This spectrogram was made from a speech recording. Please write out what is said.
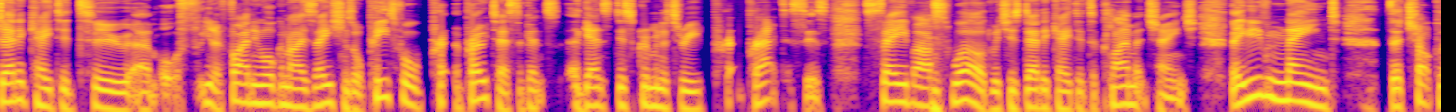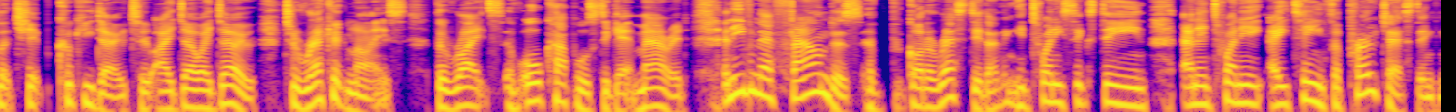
dedicated to um, you know fighting organizations or peaceful pr- protests against against discriminatory pr- practices. Save Our hmm. World, which is dedicated to climate change. They've even named the chocolate chip cookie dough to I Dough to recognize the rights of all couples to get married. And even their founders have got arrested, I think in 2016 and in 2018 for protesting.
